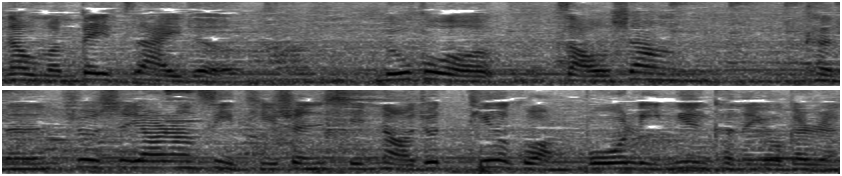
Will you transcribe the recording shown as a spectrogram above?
那我们被载的，如果早上可能就是要让自己提神醒脑，就听了广播，里面可能有个人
